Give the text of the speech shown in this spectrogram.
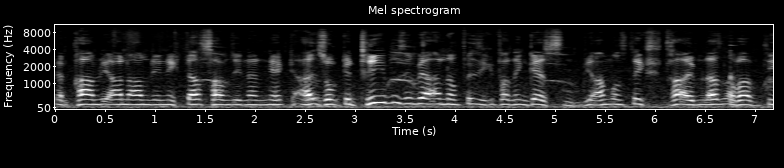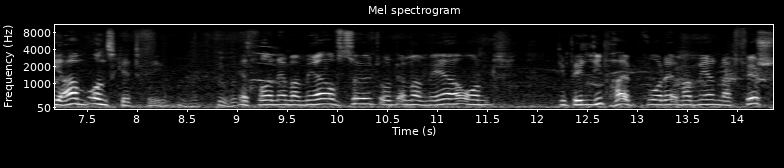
dann kamen die anderen, haben die nicht das, haben sie dann nicht. Also getrieben sind wir an und für sich von den Gästen. Wir haben uns nichts treiben lassen, aber die haben uns getrieben. Es wurden immer mehr auf Sylt und immer mehr und die Beliebtheit wurde immer mehr nach Fisch.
